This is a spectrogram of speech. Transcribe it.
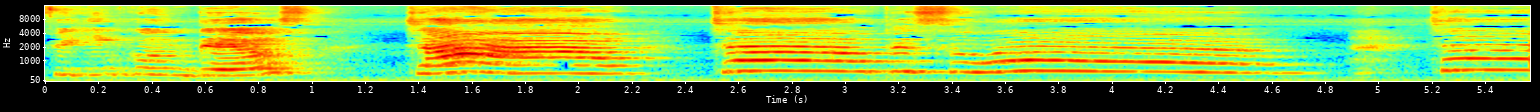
Fiquem com Deus. Tchau! Tchau, pessoal! Tchau!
